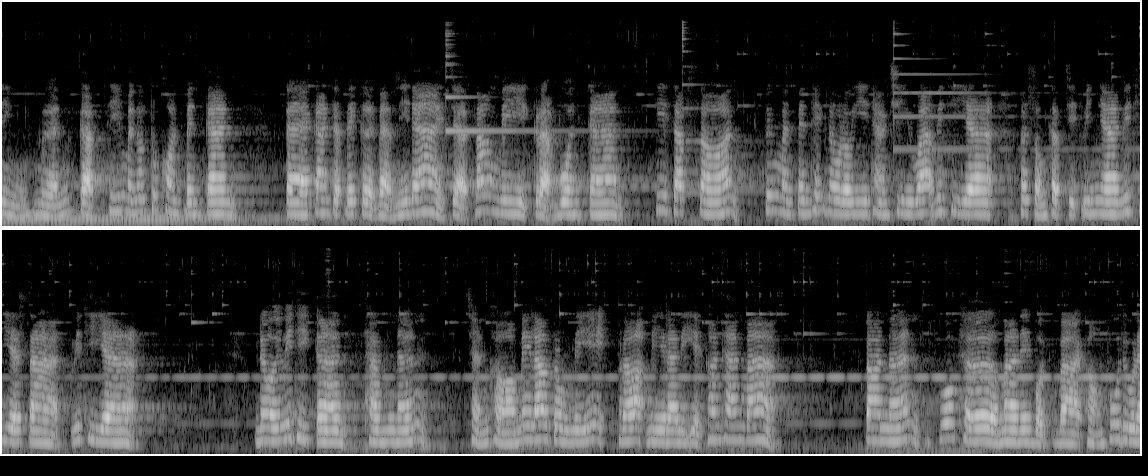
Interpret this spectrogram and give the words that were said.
สิ่งเหมือนกับที่มนุษย์ทุกคนเป็นกัน แต่การจะไปเกิดแบบนี้ได้จะต้องมีกระบวนการที่ซับซ้อน ซึ่งมันเป็นเทคโนโลยีทางชีววิทยา ผสมกับจิตวิญญาณวิทยาศาสตร์ วิทยา โดยวิธีการทำนั้น ฉันขอไม่เล่าตรงนี้ เพราะมีรายละเอียดค่อนข้างมาก ตอนนั้นพวกเธอมาในบทบาทของผู้ดูแล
